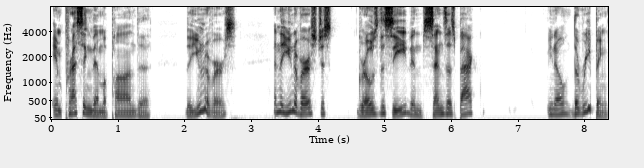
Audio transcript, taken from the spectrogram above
impressing them upon the the universe. And the universe just grows the seed and sends us back, you know, the reaping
